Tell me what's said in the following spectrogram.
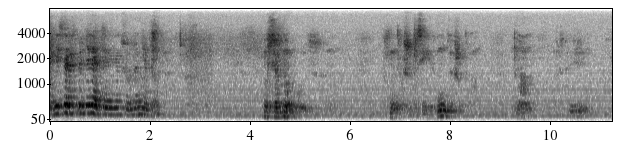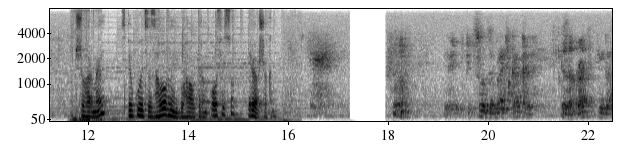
Если распределять, то их уже нету. Ну, все равно будет. Ну, что-то Сигизмунда, что-то нам распределим. Шугармен спілкується з головним бухгалтером офісу Рьошиком. Значит, 500 забрать в Кракове. Забрать? Да.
